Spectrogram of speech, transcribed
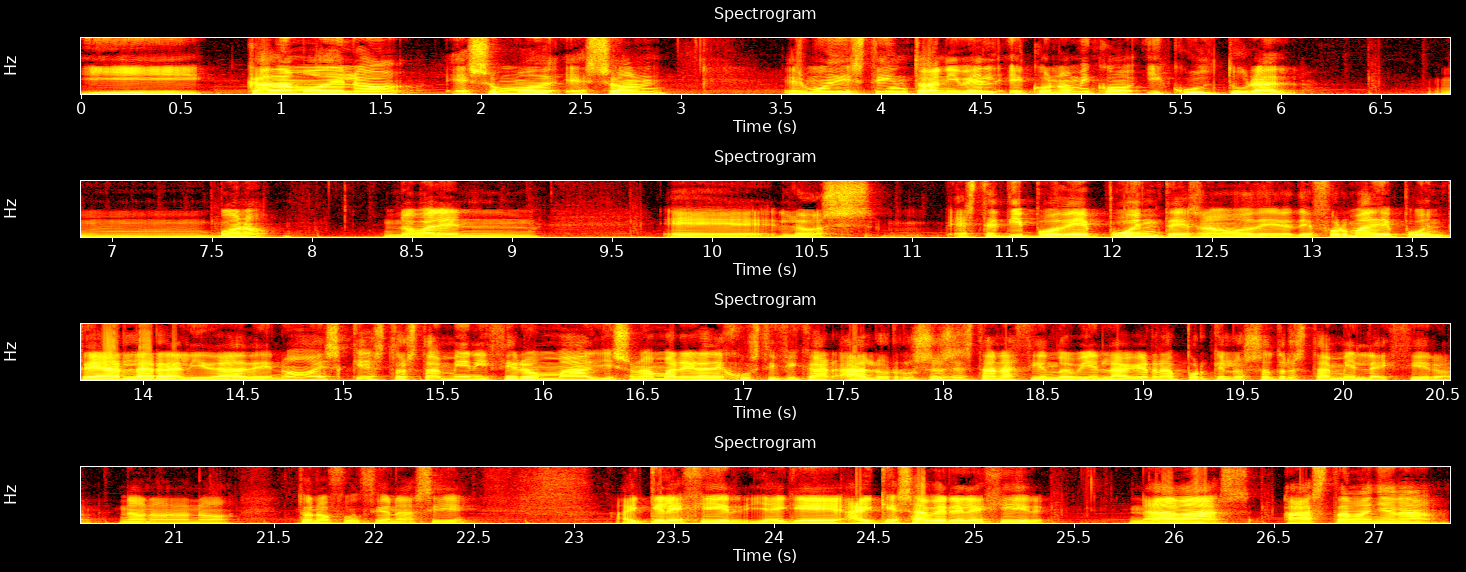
y cada modelo es un son es muy distinto a nivel económico y cultural. Mm, bueno, no valen eh, los este tipo de puentes, ¿no? De, forma de puentear la realidad de no, es que estos también hicieron mal y es una manera de justificar, ah, los rusos están haciendo bien la guerra porque los otros también la hicieron. No, no, no, no. Esto no funciona así. Hay que elegir y hay que, hay que saber elegir. Nada más. Hasta mañana.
